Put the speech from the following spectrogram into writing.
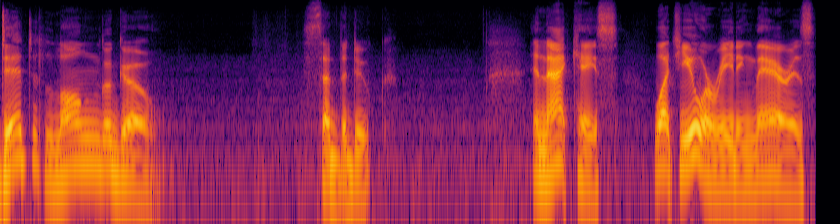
Dead long ago, said the Duke. In that case, what you are reading there is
